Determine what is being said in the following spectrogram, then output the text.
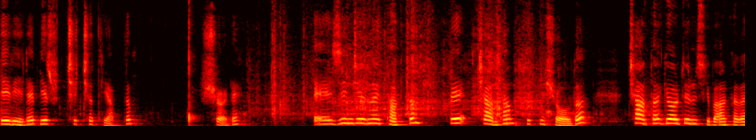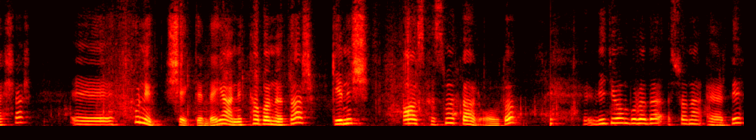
deriyle bir çıt çıt yaptım. Şöyle. E, zincirine taktım ve çantam bitmiş oldu. Çanta gördüğünüz gibi arkadaşlar e, huni şeklinde yani tabanı dar geniş ağız kısmı dar oldu. Videom burada sona erdi.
